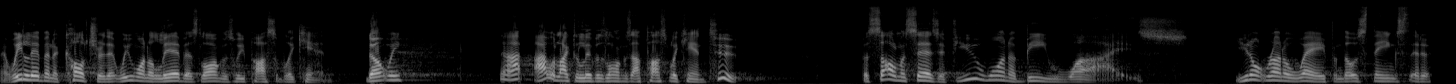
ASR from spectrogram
Now, we live in a culture that we want to live as long as we possibly can, don't we? Now, I, I would like to live as long as I possibly can too. But Solomon says if you want to be wise, you don't run away from those things that, are,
